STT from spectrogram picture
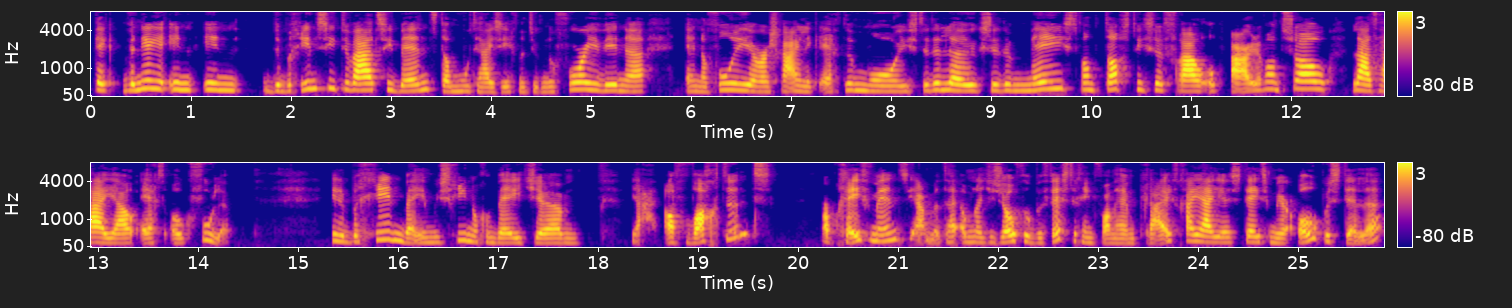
Kijk, wanneer je in, in de beginsituatie bent, dan moet hij zich natuurlijk nog voor je winnen. En dan voel je je waarschijnlijk echt de mooiste, de leukste, de meest fantastische vrouw op aarde. Want zo laat hij jou echt ook voelen in het begin ben je misschien nog een beetje ehm, ja, afwachtend. Maar op een gegeven moment, ja, omdat je zoveel bevestiging van hem krijgt, ga jij je steeds meer openstellen.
